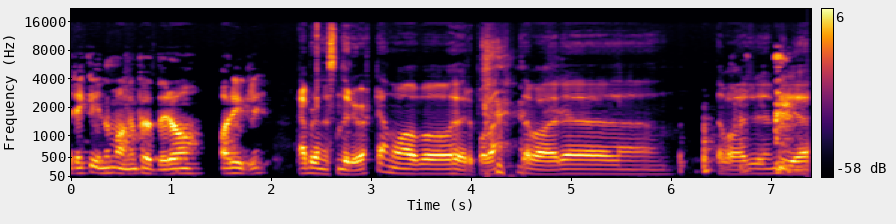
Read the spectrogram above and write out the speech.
Jeg rekker innom mange puber og har det hyggelig. Jeg ble nesten rørt jeg nå av å høre på deg. Det var, eh, det var mye,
